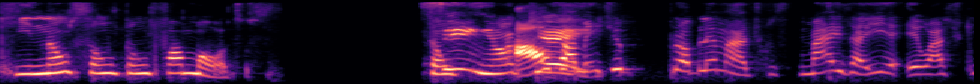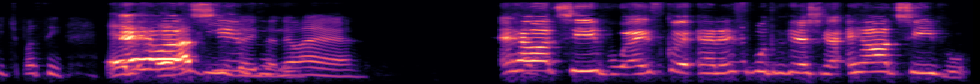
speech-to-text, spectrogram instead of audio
que não são tão famosos. São sim, ok. altamente problemáticos. Mas aí eu acho que, tipo assim, é, É a relativo. vida, entendeu? É. É relativo, é, isso é nesse ponto que eu queria chegar. É relativo.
